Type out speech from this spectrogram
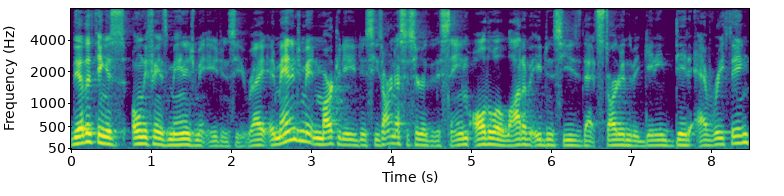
the other thing is OnlyFans management agency, right? And management and marketing agencies aren't necessarily the same, although a lot of agencies that started in the beginning did everything,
